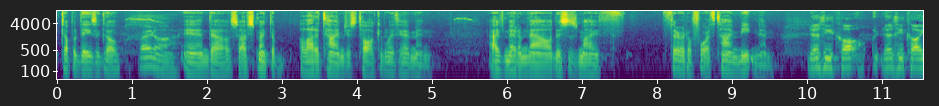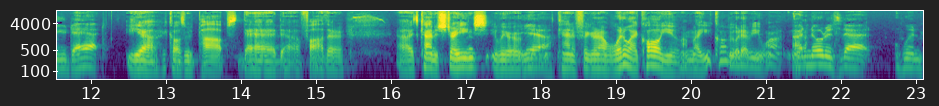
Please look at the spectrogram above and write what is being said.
a couple of days ago. Right on. And uh, so I've spent a, a lot of time just talking with him, and I've met him now. This is my th- third or fourth time meeting him. Does he call? Does he call you dad? Yeah, he calls me pops, dad, uh, father. Uh, it's kind of strange. We were Yeah. kind of figuring out what do I call you. I'm like, you call me whatever you want. I noticed that when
